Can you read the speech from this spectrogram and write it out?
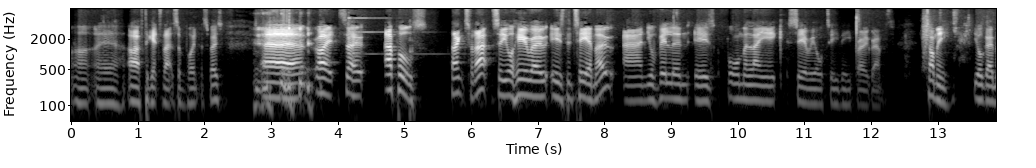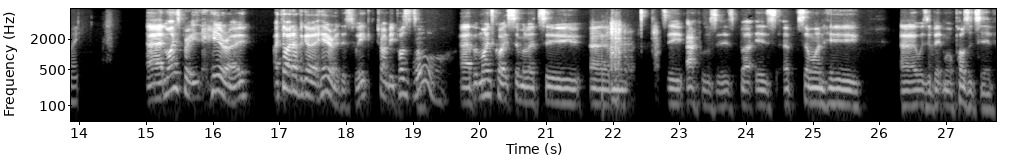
Uh, yeah. I'll have to get to that at some point, I suppose. Yeah. Uh, right, so apples. Thanks for that. So your hero is the TMO, and your villain is formulaic serial TV programs. Tommy, you'll go, mate. Uh, mine's pretty hero. I thought I'd have a go at hero this week. Try and be positive. Uh, but mine's quite similar to um, to Apple's, is, but is uh, someone who uh, was a bit more positive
